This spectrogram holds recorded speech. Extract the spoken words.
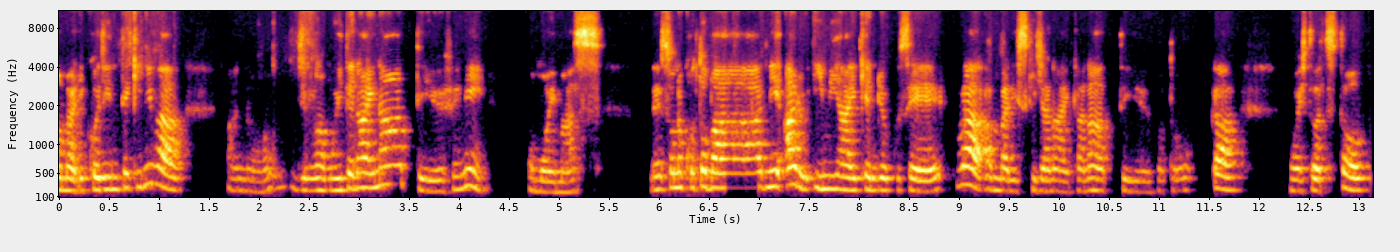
あまり個人的にはあの自分は向いてないなっていうふうに思います。でその言葉にある意味合い、権力性はあんまり好きじゃないかなっていうことがもう一つと、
